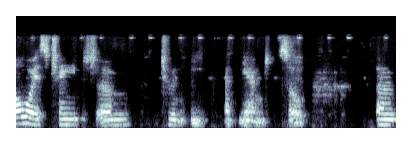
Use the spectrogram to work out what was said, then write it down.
always change um, to an e at the end. So um,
